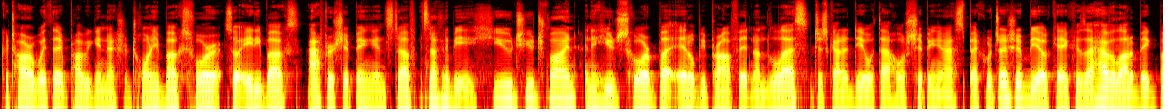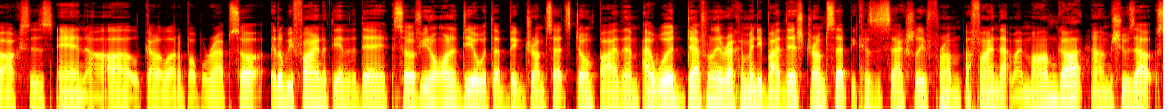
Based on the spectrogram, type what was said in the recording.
guitar with it probably get an extra 20 bucks for it. So 80 bucks after shipping and stuff. It's not gonna be a huge huge find and a huge score but it'll be profit nonetheless. Just gotta deal with that whole shipping aspect which i should be okay because i have a lot of big boxes and uh, i got a lot of bubble wrap. So it'll be fine at the end of the day. So if you don't want to deal with the big drum sets, don't buy them. I would definitely recommend you buy this drum set because it's actually from a find that my mom got. Um, she was out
